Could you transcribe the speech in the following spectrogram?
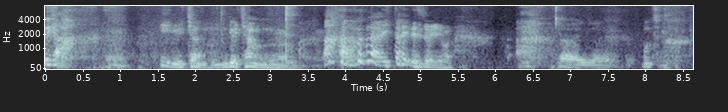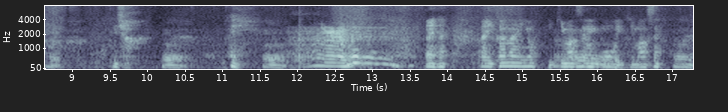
いしょりゅうちゃんりゅうちゃん、あ危ない痛いでしょ今。大丈もうちょっと。よいしょ。夫うん。はいうん。はいはい。はい行かないよ。行きません、うん。もう行きません。うん。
